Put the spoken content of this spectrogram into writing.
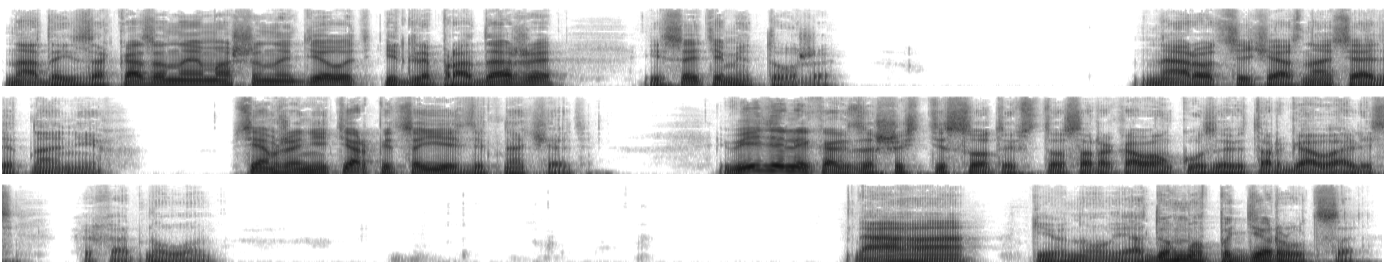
Надо и заказанные машины делать, и для продажи, и с этими тоже. Народ сейчас насядет на них. Всем же не терпится ездить начать. Видели, как за 600 и в 140-м кузове торговались? — хохотнул он. — Ага, — кивнул я. — Думал, подерутся. —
